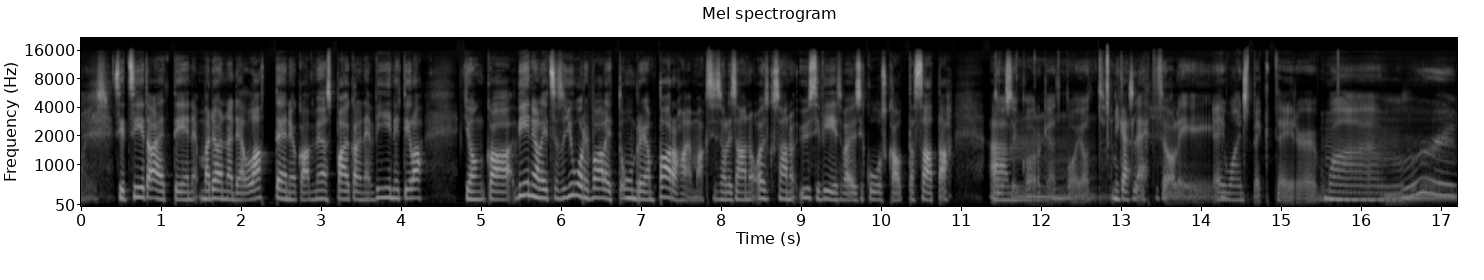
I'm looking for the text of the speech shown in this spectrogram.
Ois. Sitten siitä ajettiin Madonna del Latteen, joka on myös paikallinen viinitila, jonka viini oli itse asiassa juuri valittu Umbrian parhaimmaksi. Se oli saanut, olisiko saanut 95 vai 96 kautta 100. Tosi korkeat pojot. Mikäs lehti se oli? Ei Wine Spectator. Mm. Wine...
